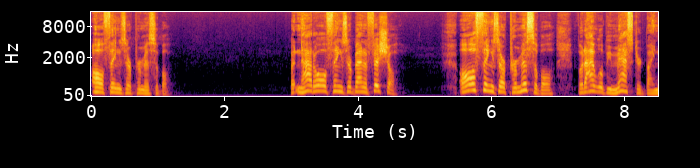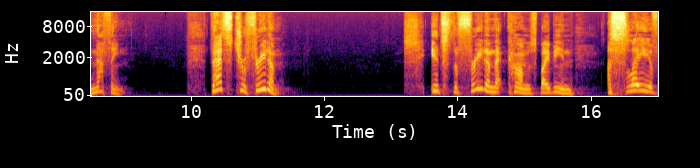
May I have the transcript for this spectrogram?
all things are permissible. But not all things are beneficial. All things are permissible, but I will be mastered by nothing. That's true freedom. It's the freedom that comes by being a slave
